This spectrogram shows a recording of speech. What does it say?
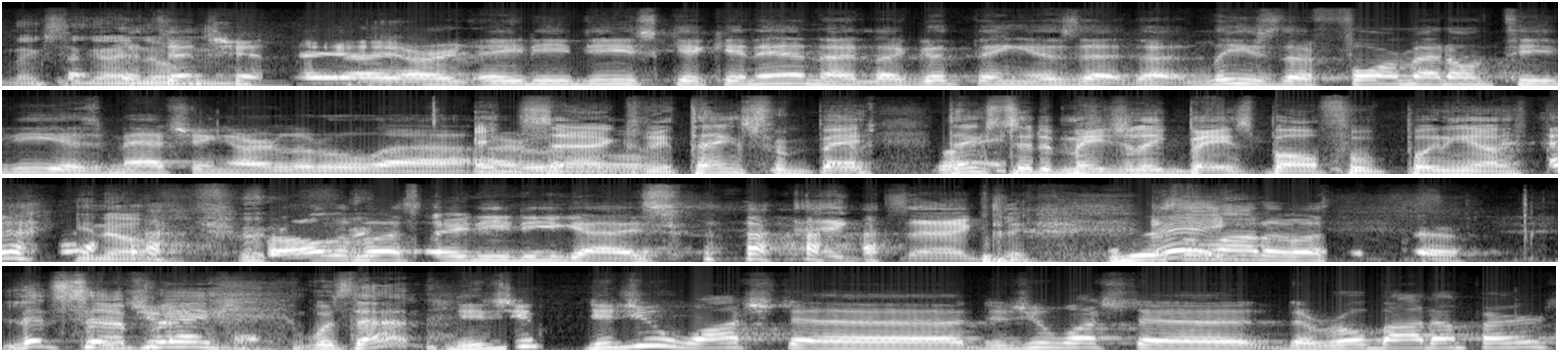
next thing I know, attention our ADD's kicking in. Uh, The good thing is that at least the format on TV is matching our little. Uh, our Exactly. little- Thanks for ba- thanks to the Major League Baseball for putting a you know for all of us ADD guys. exactly. And There's Hey, a lot of us there. let's uh, you- play. Was that? Did you did you watch the did you watch the the robot umpires?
